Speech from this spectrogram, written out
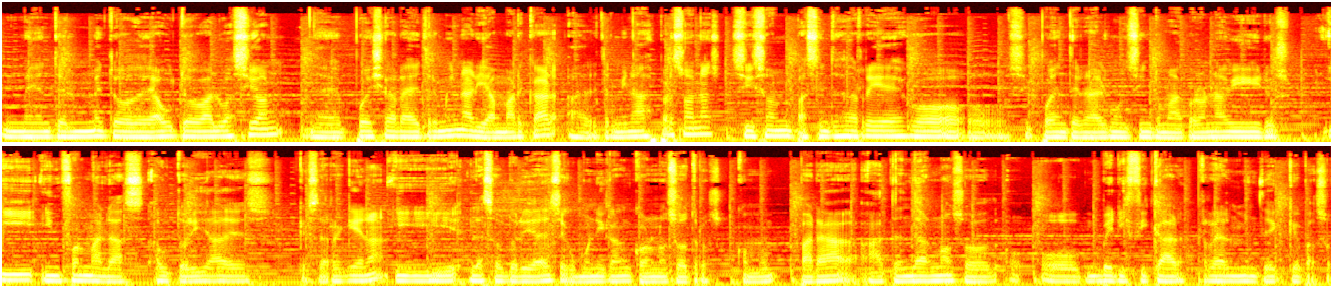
mediante el método de autoevaluación, eh, puede llegar a determinar y a marcar a determinadas personas si son pacientes de riesgo o si pueden tener algún síntoma de coronavirus y informa a las autoridades que se requieran y las autoridades se comunican con nosotros como para atendernos o, o- o verificar realmente qué pasó.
